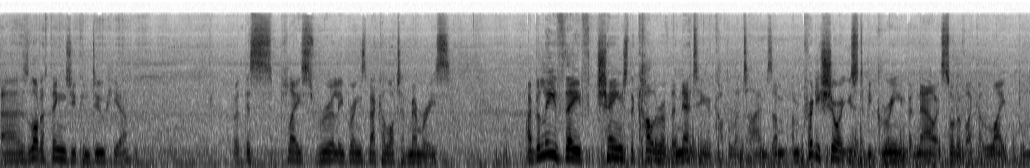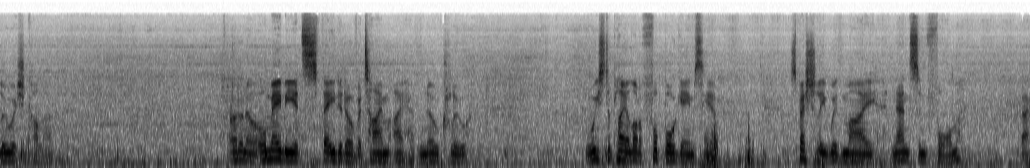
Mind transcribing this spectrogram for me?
Uh, there's a lot of things you can do here, but this place really brings back a lot of memories. I believe they've changed the color of the netting a couple of times. I'm, I'm pretty sure it used to be green, but now it's sort of like a light bluish color. I don't know, or maybe it's faded over time, I have no clue. We used to play a lot of football games here, especially with my Nansen form back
